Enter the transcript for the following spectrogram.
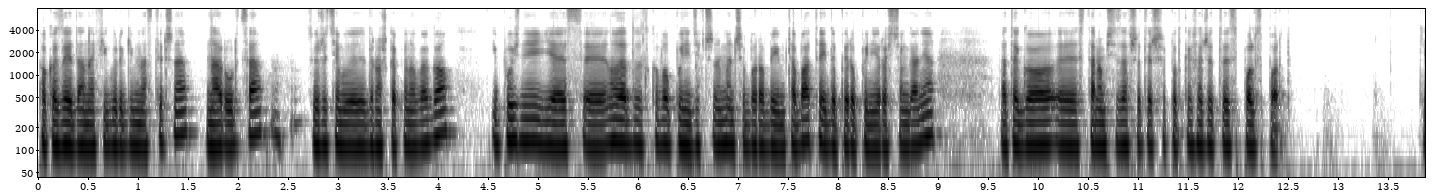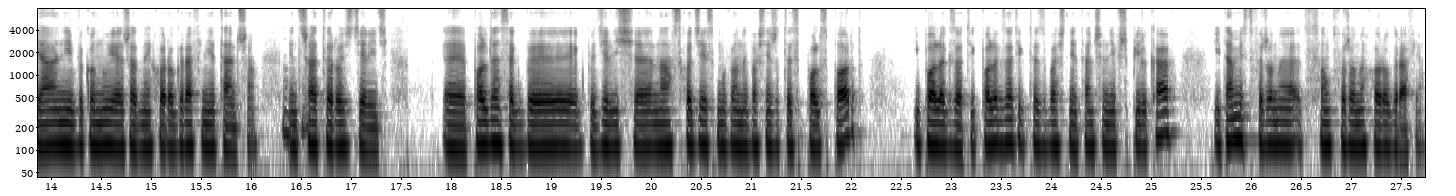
pokazuję dane figury gimnastyczne na rurce Mhm. z użyciem y, drążka pionowego i później jest, y, no dodatkowo później dziewczyny męczę, bo robię im tabatę i dopiero później rozciąganie. Dlatego y, staram się zawsze też podkreślać, że to jest pol sport. Ja nie wykonuję żadnej choreografii, nie tańczę, więc Mhm. trzeba to rozdzielić. Pole dance jakby, jakby dzieli się, na wschodzie jest mówiony właśnie, że to jest pol sport i pol exotic. Pol exotic to jest właśnie tańczenie w szpilkach i tam jest tworzone, są tworzone choreografie.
